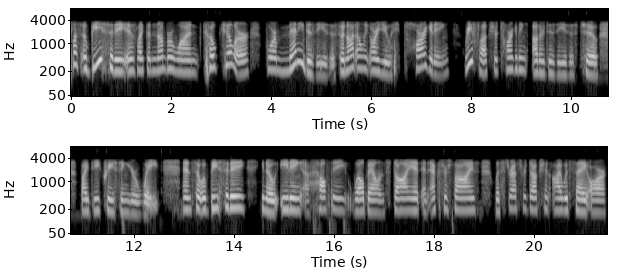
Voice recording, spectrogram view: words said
Plus, obesity is like the number one co-killer for many diseases. So not only are you targeting reflux, you're targeting other diseases too by decreasing your weight. And so obesity, you know, eating a healthy, well-balanced diet and exercise with stress reduction, I would say are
